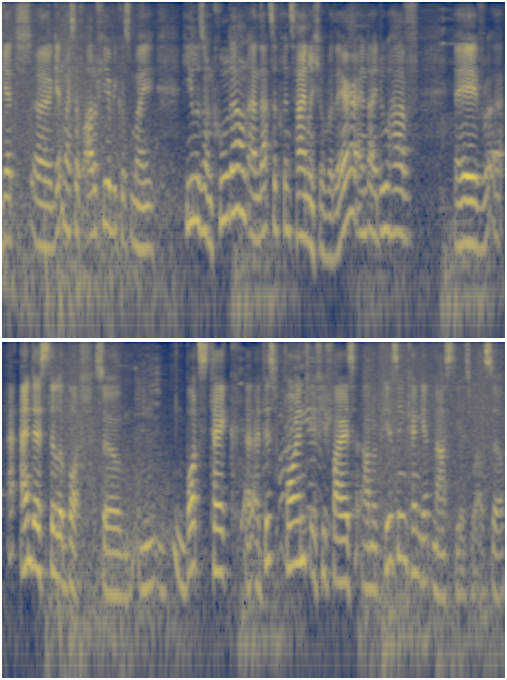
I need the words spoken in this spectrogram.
get uh, get myself out of here because my heal is on cooldown and that's a Prinz Heinrich over there and I do have a uh, and there's still a bot. So bots take at, this point if he fires armor piercing can get nasty as well. So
